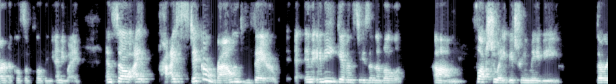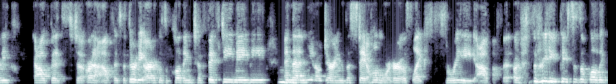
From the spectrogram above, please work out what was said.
articles of clothing anyway. And so I I stick around there. In any given season, it'll um, fluctuate between maybe 30 outfits to or not outfits but 30 articles of clothing to 50 maybe mm-hmm. and then you know during the stay at home order it was like three outfit or three pieces of clothing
